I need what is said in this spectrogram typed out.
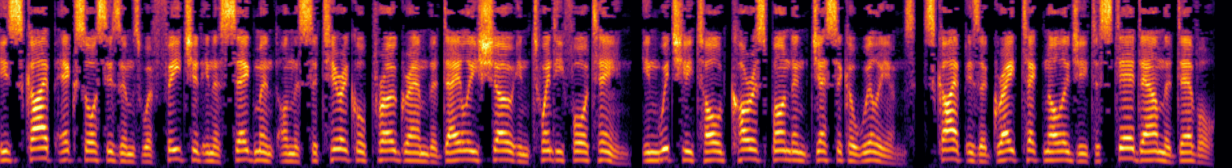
His Skype exorcisms were featured in a segment on the satirical program The Daily Show in 2014, in which he told correspondent Jessica Williams, Skype is a great technology to stare down the devil,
